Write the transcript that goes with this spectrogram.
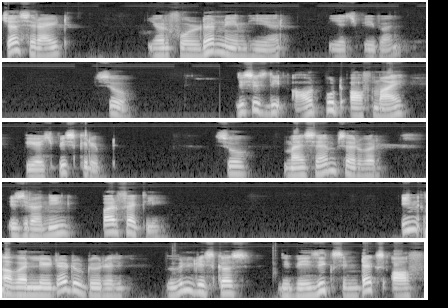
just write your folder name here php1 so this is the output of my PHP script. So my XAMPP server is running perfectly. In our later tutorial we will discuss the basic syntax of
